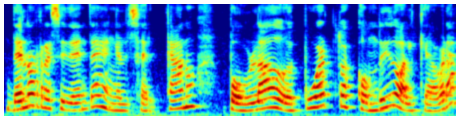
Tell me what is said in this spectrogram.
de los residentes en el cercano poblado de Puerto Escondido al que habrá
